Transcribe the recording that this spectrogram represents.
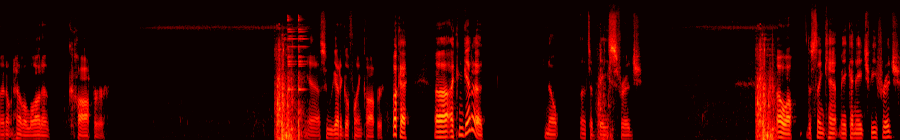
I don't have a lot of copper. Yeah, so we got to go find copper. Okay. Uh, I can get a... No, that's a base fridge. Oh well, this thing can't make an HV fridge.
